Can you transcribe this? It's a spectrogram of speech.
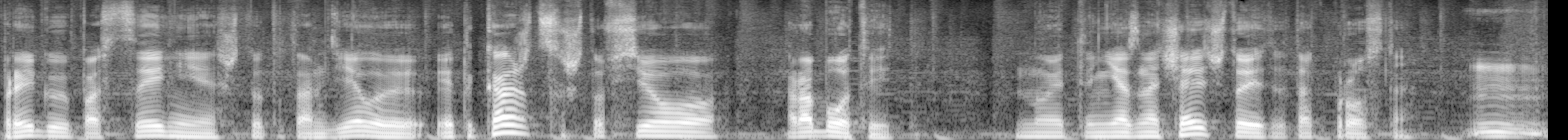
прыгаю по сцене, что-то там делаю. Это кажется, что все работает. Но это не означает, что это так просто. Mm.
